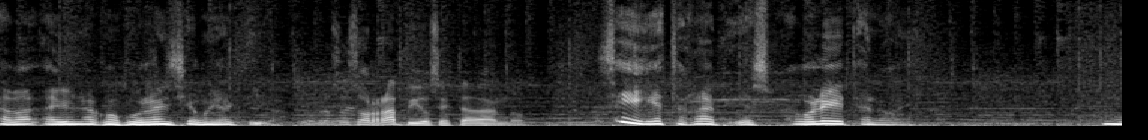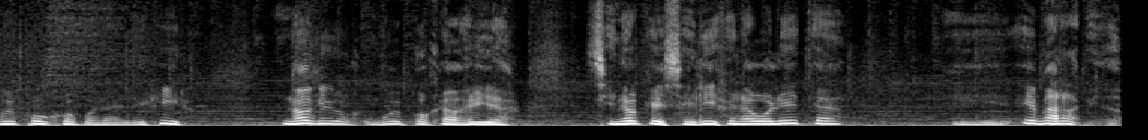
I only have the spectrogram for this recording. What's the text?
ya hay una concurrencia muy activa. Proceso rápido se está dando. Sí, esto es rápido, es una boleta, no hay muy poco para elegir. No digo que muy poca variedad, sino que se elige una boleta y es más rápido.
